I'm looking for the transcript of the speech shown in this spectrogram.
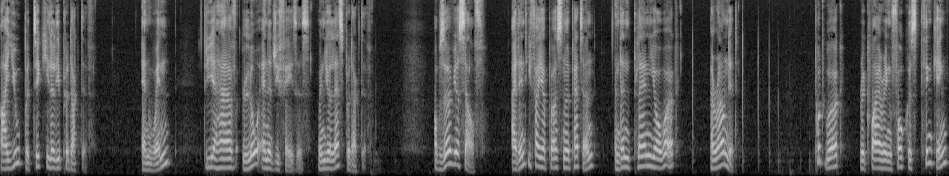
are you particularly productive? And when do you have low energy phases when you're less productive? Observe yourself, identify your personal pattern, and then plan your work around it. Put work requiring focused thinking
